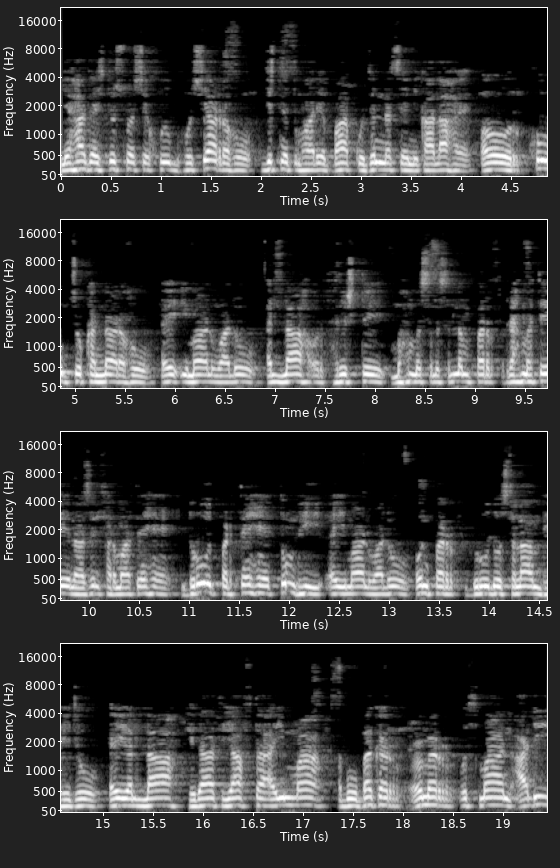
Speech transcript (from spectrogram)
लिहाजा इस दुश्मन से खूब होशियार रहो, जिसने तुम्हारे बाप को जन्नत से निकाला है। और खूब चौकन्ना रहो। ए ईमान वालो, अल्लाह और फरिश्ते मोहम्मद वसल्लम पर रहमत नाजिल फरमाते हैं। दुरूद पढ़ते हैं तुम भी ए ईमान वालो, उन पर दुरूद सलाम भेजो। ए अल्लाह, हिदायत याफ्ता इम्मा अबू बकर, उमर, उस्मान, अली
